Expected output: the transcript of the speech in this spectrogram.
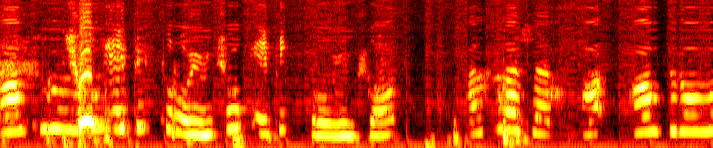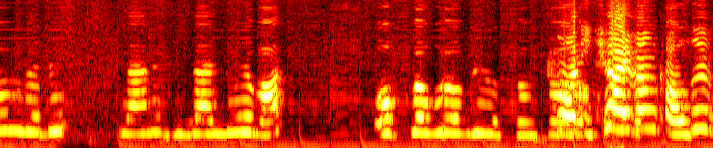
Hunter Çok epik proyum, çok epik proyum şu an. Arkadaşlar Hunter da bir yani güzelliği var. okla vurabiliyorsun. Şu an iki hayvan kaldı.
